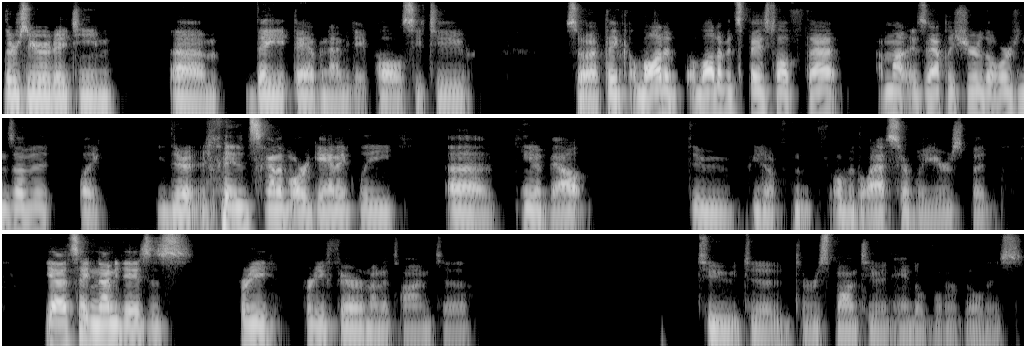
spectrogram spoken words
their zero day team, um, they they have a 90 day policy too. So I think a lot of a lot of it's based off of that. I'm not exactly sure of the origins of it. Like it's kind of organically uh, came about through you know over the last several years, but yeah, I'd say 90 days is pretty pretty fair amount of time to to to to respond to and handle vulnerabilities.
